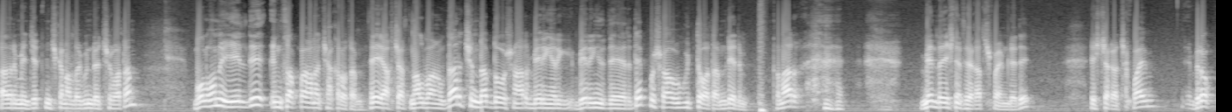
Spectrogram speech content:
азыр мен жетинчи каналда күндө чыгып атам болгону элди инсапка гана чакырып атам эй акчасын албаңыздар чындап добушуңарды бериңиздер деп ушуга үгүттөп атам дедим тынар мен да эч нерсеге катышпайм деди эч жака чыкпайм бирок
